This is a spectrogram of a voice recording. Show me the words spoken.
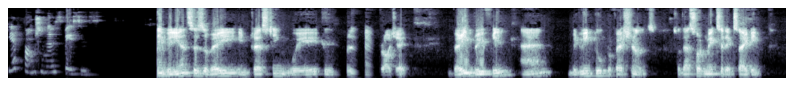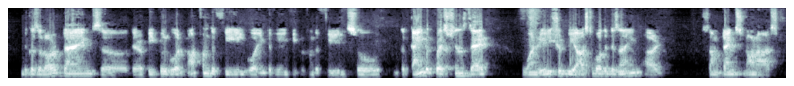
yet functional spaces. Convenience is a very interesting way to present a project very briefly and between two professionals. So that's what makes it exciting because a lot of times uh, there are people who are not from the field who are interviewing people from the field. So the kind of questions that one really should be asked about the design are sometimes not asked.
